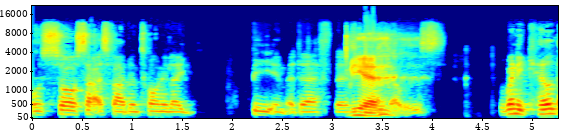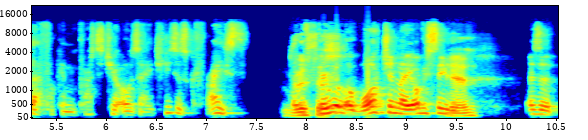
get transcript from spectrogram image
I was so satisfied when Tony like beat him to death. Basically. Yeah. that was when he killed that fucking prostitute. I was like, Jesus Christ, it was brutal to watch. And like, obviously, Yeah, as a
